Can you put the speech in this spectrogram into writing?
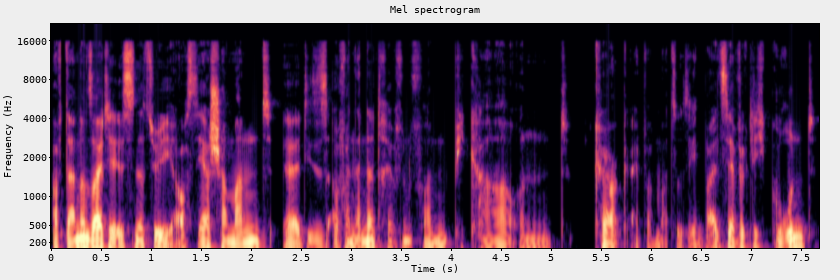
auf der anderen Seite ist natürlich auch sehr charmant, äh, dieses Aufeinandertreffen von Picard und Kirk einfach mal zu sehen, weil es ja wirklich Grund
